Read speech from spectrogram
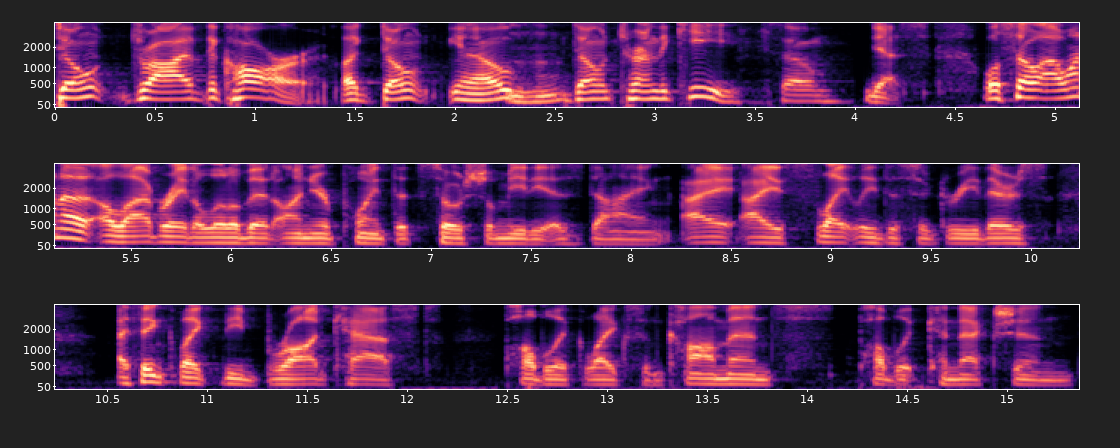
don't drive the car. Like, don't you know mm-hmm. don't turn the key. So yes. Well, so I want to elaborate a little bit on your point that social media is dying. I I slightly disagree. There's I think like the broadcast public likes and comments, public connection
